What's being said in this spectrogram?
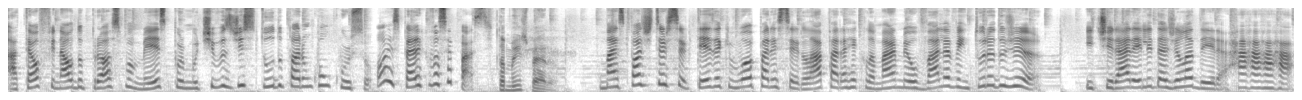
até o final do próximo mês por motivos de estudo para um concurso. Ou espero que você passe. Também espero. Mas pode ter certeza que vou aparecer lá para reclamar meu Vale Aventura do Jean e tirar ele da geladeira. Hahaha.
